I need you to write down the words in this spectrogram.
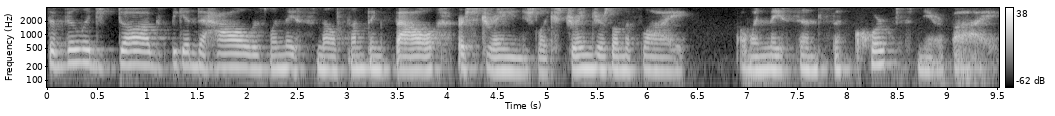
The village dogs begin to howl as when they smell something foul or strange, like strangers on the fly, or when they sense a corpse nearby.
